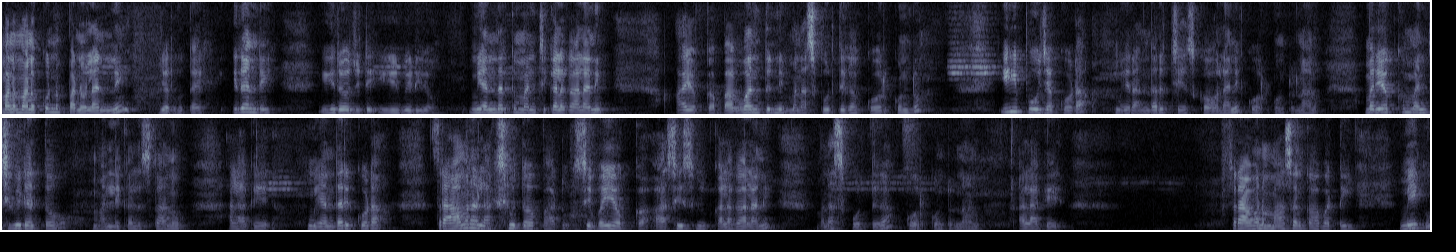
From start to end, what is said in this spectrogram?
మనం అనుకున్న పనులన్నీ జరుగుతాయి. ఇదండి ఈరోజుటి ఈ వీడియో. మీ అందరికీ మంచి కలగాలని ఆ యొక్క భగవంతుని మనస్ఫూర్తిగా కోరుకుంటూ ఈ పూజ కూడా మీరందరూ చేసుకోవాలని కోరుకుంటున్నాను. మరి యొక్క మంచి వీడియోతో మళ్ళీ కలుస్తాను. అలాగే మీ అందరికి కూడా శ్రావణ లక్ష్మితో పాటు శివ యొక్క ఆశీస్సులు కలగాలని మనస్ఫూర్తిగా కోరుకుంటున్నాను. అలాగే శ్రావణ మాసం కాబట్టి మీకు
